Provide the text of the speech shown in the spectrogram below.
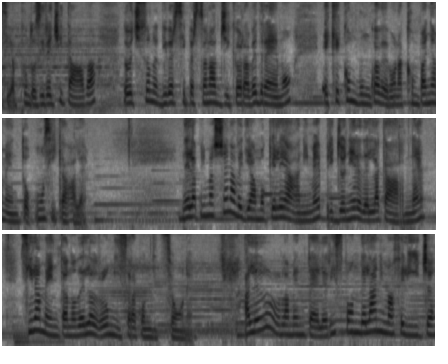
si, appunto si recitava, dove ci sono diversi personaggi che ora vedremo e che comunque aveva un accompagnamento musicale. Nella prima scena vediamo che le anime, prigioniere della carne, si lamentano della loro misera condizione. Alle loro lamentele risponde l'anima felice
